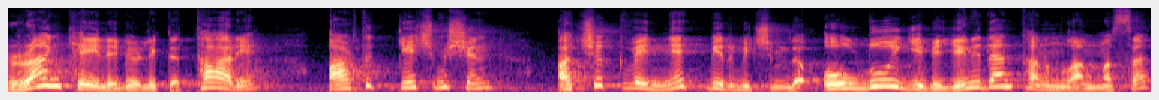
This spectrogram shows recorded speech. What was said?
Ranke ile birlikte tarih artık geçmişin açık ve net bir biçimde olduğu gibi yeniden tanımlanması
